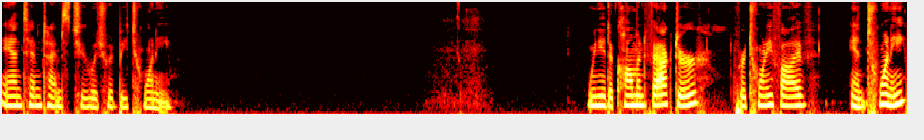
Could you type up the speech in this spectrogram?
and 10 times 2, which would be 20. We need a common factor for 25 and 20.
